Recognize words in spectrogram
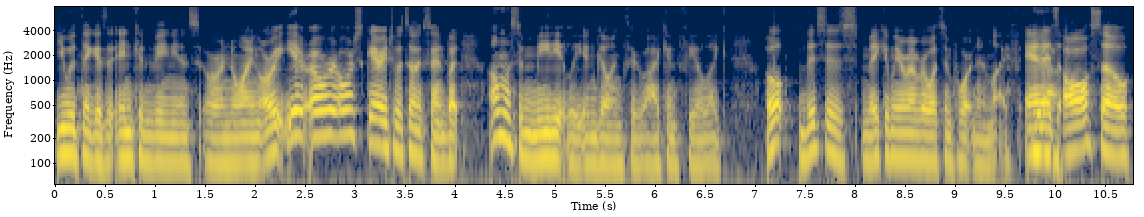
you would think is an inconvenience or annoying or, or or scary to some extent, but almost immediately in going through, I can feel like, oh, this is making me remember what's important in life, and Yeah. it's also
